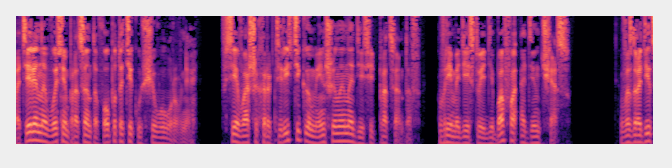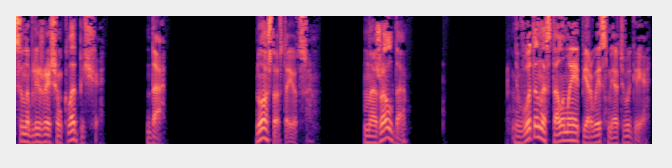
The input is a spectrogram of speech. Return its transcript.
Потеряно 8% опыта текущего уровня. Все ваши характеристики уменьшены на 10%. Время действия дебафа — 1 час. Возродиться на ближайшем кладбище? Да. Ну а что остается? Нажал «да». Вот и настала моя первая смерть в игре.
